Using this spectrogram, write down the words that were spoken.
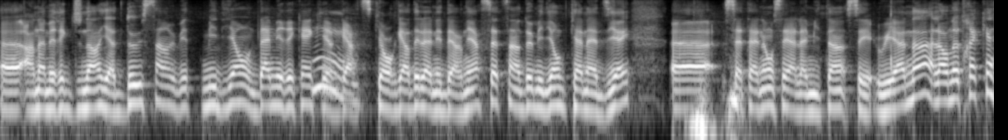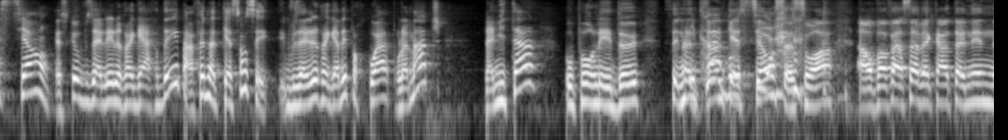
euh, en Amérique du Nord. Il y a 208 millions d'Américains qui, Hmm. regardent- qui ont regardé l'année dernière, 702 millions de Canadiens. Euh, cette année, on sait à la mi-temps, c'est Rihanna. Alors, notre question, est-ce que vous allez le regarder? Ben, en fait, notre question, c'est vous allez le regarder pourquoi? Pour le match? La mi-temps? Ou pour les deux? C'est notre grande question ce soir. Alors, on va faire ça avec Antonine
